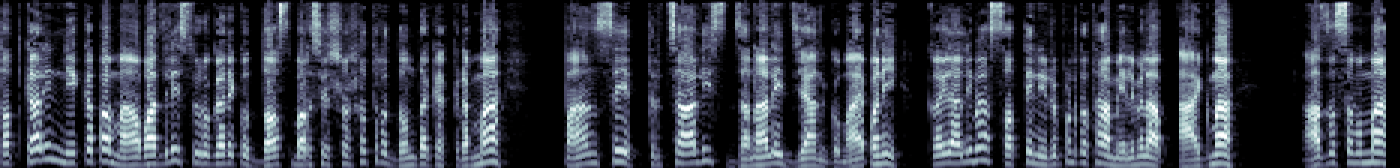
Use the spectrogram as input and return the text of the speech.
तत्कालीन नेकपा माओवादीले शुरू गरेको दश वर्ष सशस्त्र द्वन्दका क्रममा पाँच सय त्रिचालिस जनाले ज्यान गुमाए पनि कैलालीमा सत्य निरूपण तथा मेलमिलाप आयोगमा आजसम्ममा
